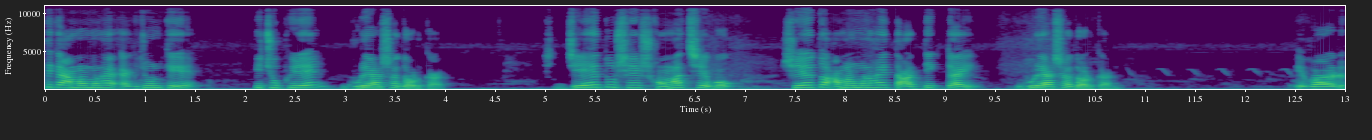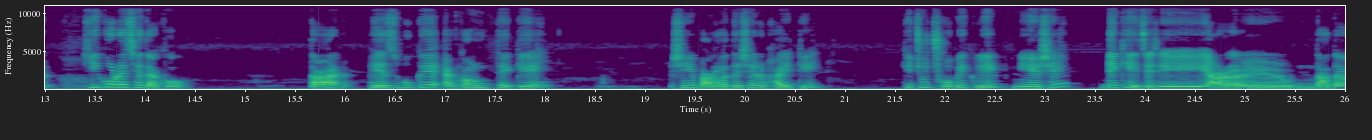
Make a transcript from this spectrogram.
থেকে আমার মনে হয় একজনকে পিছু ফিরে ঘুরে আসা দরকার। যেহেতু সে সমাজসেবক, সেহেতু আমার মনে হয় তার দিকটাই ঘুরে আসা দরকার। এবার কি করেছে দেখো? তার ফেসবুকে অ্যাকাউন্ট থেকে সেই বাংলাদেশের ভাইটি কিছু ছবি ক্লিপ নিয়ে এসে দেখিয়েছে যে দাদা,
